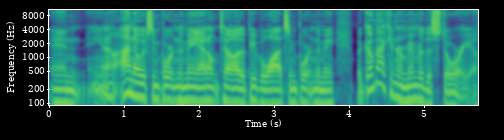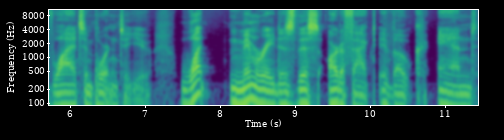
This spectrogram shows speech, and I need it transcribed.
And, you know, I know it's important to me. I don't tell other people why it's important to me, but go back and remember the story of why it's important to you. What memory does this artifact evoke? And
